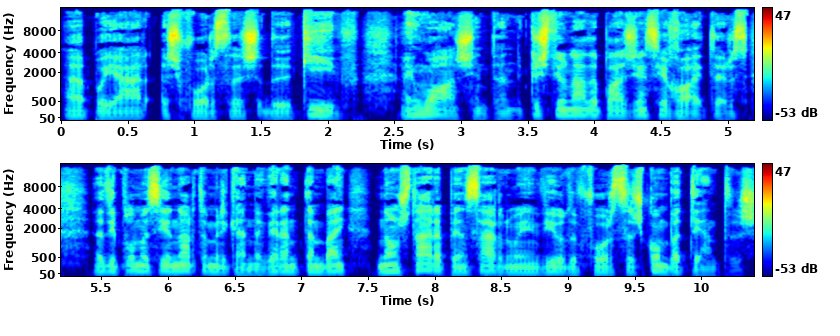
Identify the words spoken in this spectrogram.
a apoiar as forças de Kiev. Em Washington, questionada pela agência Reuters, a diplomacia norte-americana garante também não estar a pensar no envio de forças combatentes.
